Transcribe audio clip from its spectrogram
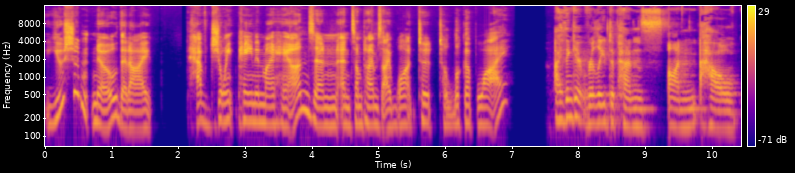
you shouldn't know that I have joint pain in my hands and and sometimes I want to to look up why? I think it really depends on how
